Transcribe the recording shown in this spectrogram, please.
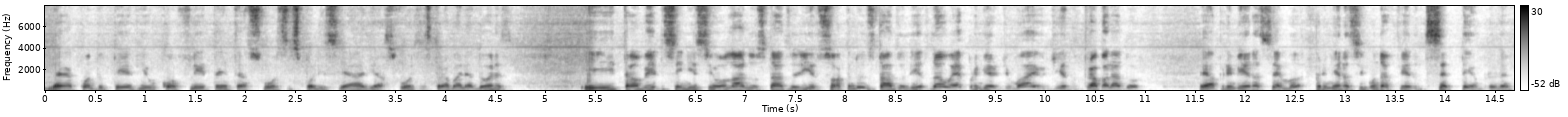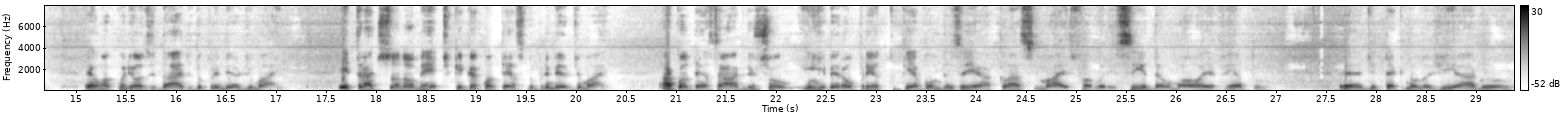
né, quando teve o conflito entre as forças policiais e as forças trabalhadoras. E então ele se iniciou lá nos Estados Unidos. Só que nos Estados Unidos não é 1 de maio o dia do trabalhador. É a primeira semana, primeira segunda-feira de setembro, né? É uma curiosidade do 1 de maio. E tradicionalmente, o que, que acontece no 1 de maio? Acontece a AgriShow em Ribeirão Preto, que é, vamos dizer, a classe mais favorecida, o maior evento é, de tecnologia agro,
